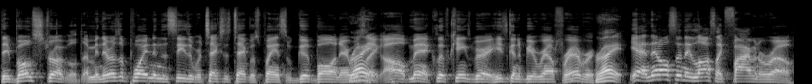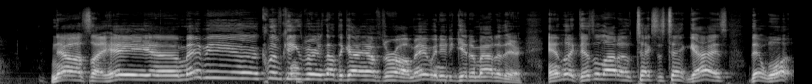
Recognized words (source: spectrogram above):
they both struggled. I mean, there was a point in the season where Texas Tech was playing some good ball, and everyone's right. like, "Oh man, Cliff Kingsbury, he's going to be around forever." Right? Yeah, and then all of a sudden they lost like five in a row. Now it's like, hey, uh, maybe uh, Cliff Kingsbury's not the guy after all. Maybe we need to get him out of there. And look, there's a lot of Texas Tech guys that want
